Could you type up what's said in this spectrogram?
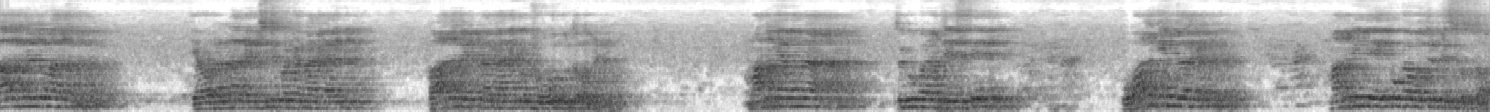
ఆరు నెలలు మాత్రం ఎవరన్నా రెచ్చి కొట్టినా కానీ బాధ పెట్టినా కానీ కొంచెం ఓపుతో ఉండండి. మనం ఏమన్నా తిరుగుబాటు చేస్తే వాళ్ళకేం జరగదు. మనం ఇది ఎక్కువగా ఒత్తిడి తీసుకొస్తాం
